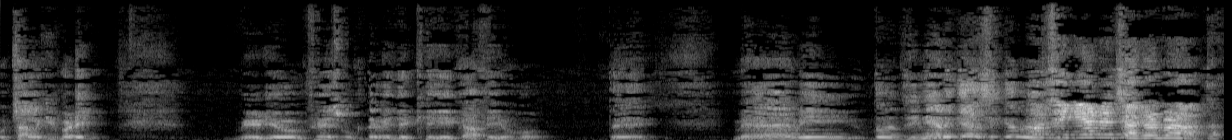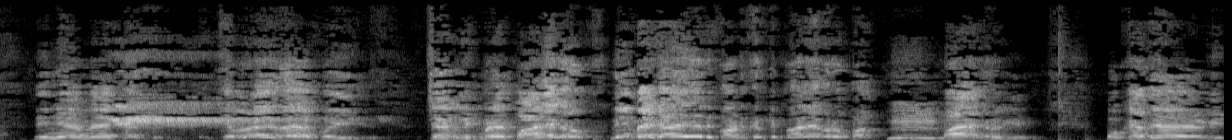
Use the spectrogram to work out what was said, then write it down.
ਉਹ ਚੱਲ ਗਈ ਬੜੀ। ਵੀਡੀਓ ਫੇਸਬੁੱਕ ਤੇ ਵੀ ਦੇਖੀ ਗਈ ਕਾਫੀ ਉਹ। ਤੇ ਮੈਂ ਐਵੇਂ ਤੋਂ ਜੀਨੀਆ ਨੇ ਕਿਹਾ ਸੀ ਕਿ ਜੀਨੀਆ ਨੇ ਚੈਨਲ ਬਣਾਤਾ। ਜੀਨੀਆ ਮੈਂ ਕਿਹਾ ਕਿ ਕਿਉਂ ਇਹਦਾ ਕੋਈ ਚੈਨਲ ਨਹੀਂ ਬਣੇ ਪਾ ਲਿਆ ਕਰੋ। ਨਹੀਂ ਮੈਂ ਕਿਹਾ ਇਹ ਰਿਕਾਰਡ ਕਰਕੇ ਪਾ ਲਿਆ ਕਰੋ ਪਾ ਪਾਇਆ ਕਰੋ ਜੀ। ਉਹ ਕਹਿੰਦੇ ਆ ਵੀ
